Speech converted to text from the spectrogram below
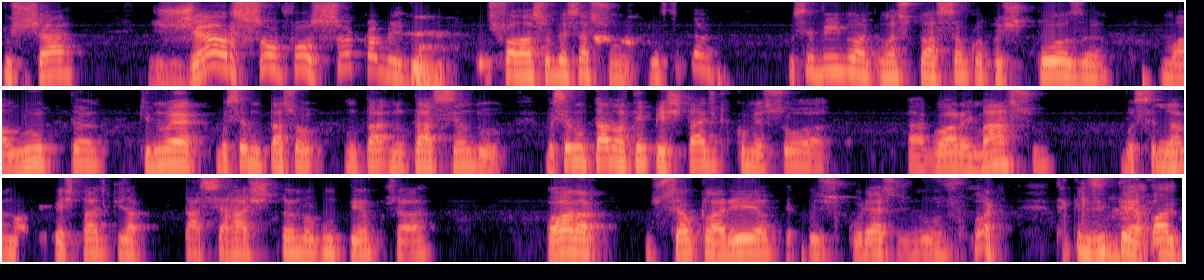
puxar Gerson Fonseca, amigo, uhum. para te falar sobre esse assunto. Você está você vem numa, numa situação com a tua esposa, uma luta que não é, você não está não tá, não tá sendo, você não está numa tempestade que começou agora em março, você está numa tempestade que já está se arrastando há algum tempo já. Ora o céu clareia, depois escurece de novo aqueles intervalos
